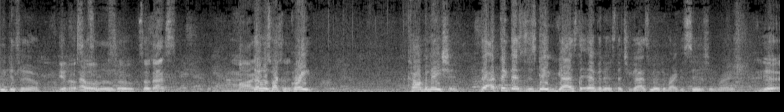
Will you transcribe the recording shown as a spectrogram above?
You can tell. You know, so Absolutely. so so that's my. That was like a great combination. That I think that just gave you guys the evidence that you guys made the right decision, right? Yeah,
